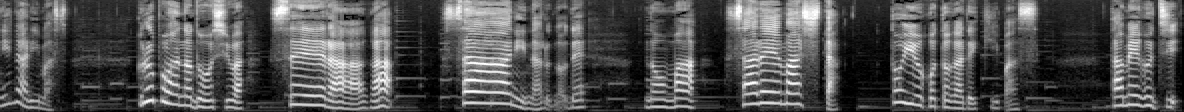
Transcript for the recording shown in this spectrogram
になります。グループ1の動詞は、セーラーがさになるので、飲まされましたということができます。タメ口、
